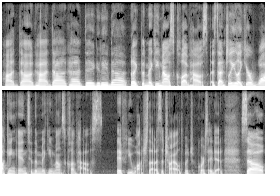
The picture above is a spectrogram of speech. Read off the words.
hot dog, hot dog, hot diggity dog, like the Mickey Mouse Clubhouse. Essentially, like you're walking into the Mickey Mouse Clubhouse if you watched that as a child, which of course I did. So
